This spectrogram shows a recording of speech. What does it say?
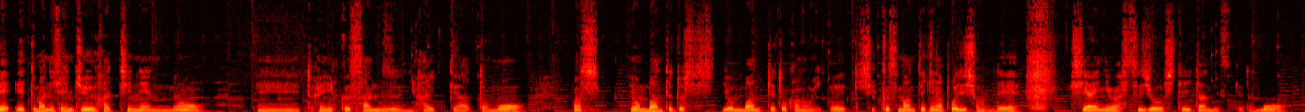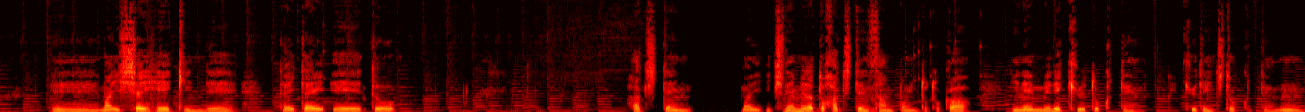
で、えっと、まあ、2018年の、えっと、フェニックスサンズに入って後も、まあ、4番手と、4番手とかの、えっと、シックスマン的なポジションで、試合には出場していたんですけども、えー、まあ、1試合平均で、だいたい、えっ、と、8点、まあ、1年目だと8.3ポイントとか、2年目で9得点、9.1得点。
